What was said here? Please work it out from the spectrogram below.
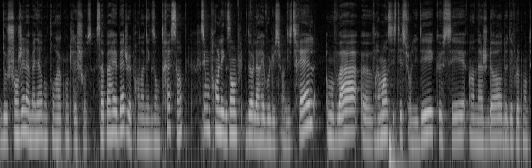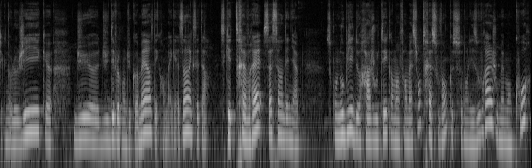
de changer la manière dont on raconte les choses. Ça paraît bête, je vais prendre un exemple très simple. Si on prend l'exemple de la révolution industrielle, on va euh, vraiment insister sur l'idée que c'est un âge d'or de développement technologique, euh, euh, du, développement du commerce, des grands magasins, etc. Ce qui est très vrai, ça c'est indéniable. Ce qu'on oublie de rajouter comme information très souvent, que ce soit dans les ouvrages ou même en cours,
